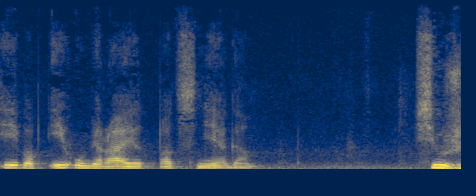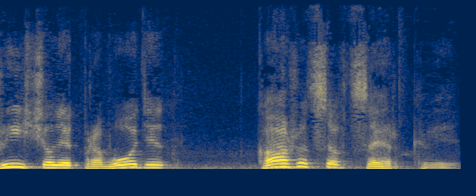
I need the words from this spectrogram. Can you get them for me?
и, и умирают под снегом. Всю жизнь человек проводит, кажется, в церкви.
